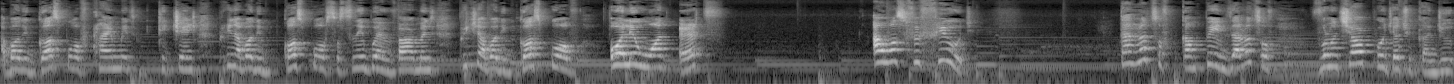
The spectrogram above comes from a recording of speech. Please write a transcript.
about the gospel of climate change, preaching about the gospel of sustainable environment, preaching about the gospel of only one earth. I was fulfilled. There are lots of campaigns, there are lots of volunteer projects you can do. You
